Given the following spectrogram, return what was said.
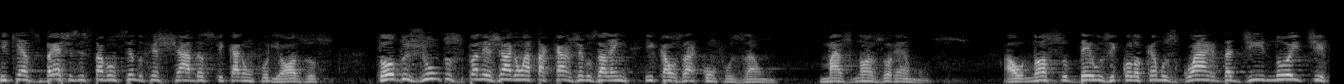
e que as brechas estavam sendo fechadas, ficaram furiosos. Todos juntos planejaram atacar Jerusalém e causar confusão. Mas nós oramos ao nosso Deus e colocamos guarda dia e noite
